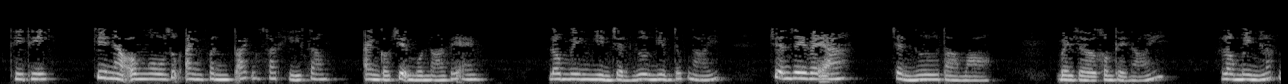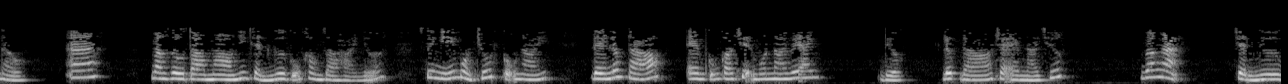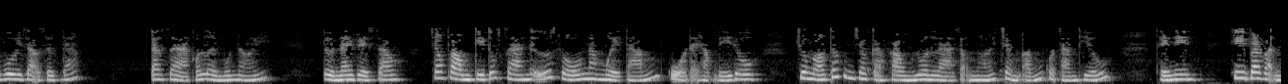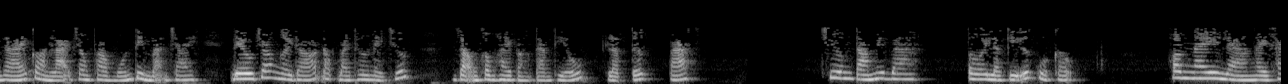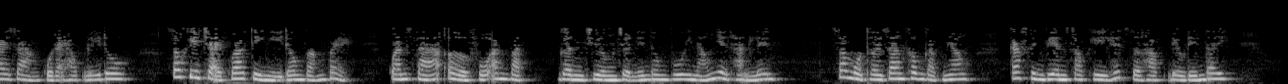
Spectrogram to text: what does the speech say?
Thi Thi, khi nào ông Ngô giúp anh phân tách sát khí xong, anh có chuyện muốn nói với em. Lâm Minh nhìn Trần Ngư nghiêm túc nói. Chuyện gì vậy à? Trần Ngư tò mò. Bây giờ không thể nói. Lâm Minh lắc đầu. À, mặc dù tò mò nhưng Trần Ngư cũng không dò hỏi nữa. Suy nghĩ một chút cũng nói. Đến lúc đó, em cũng có chuyện muốn nói với anh. Được, lúc đó cho em nói trước. Vâng ạ. Trần Ngư vui dạo dược đáp. Tác giả có lời muốn nói. Từ nay về sau, trong phòng ký túc xá nữ số 518 của Đại học Đế Đô, chung báo thức cho cả phòng luôn là giọng nói trầm ấm của Tam Thiếu. Thế nên, khi ba bạn gái còn lại trong phòng muốn tìm bạn trai, đều cho người đó đọc bài thơ này trước, giọng không hay bằng Tam Thiếu, lập tức pass. Chương 83 Tôi là ký ức của cậu Hôm nay là ngày khai giảng của Đại học Đế Đô. Sau khi trải qua kỳ nghỉ đông vắng vẻ, quán xá ở phố Ăn Vặt gần trường trở nên đông vui náo nhiệt hẳn lên. Sau một thời gian không gặp nhau, các sinh viên sau khi hết giờ học đều đến đây,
